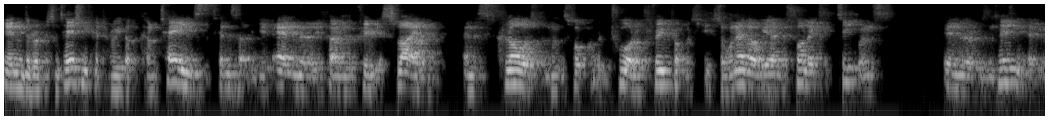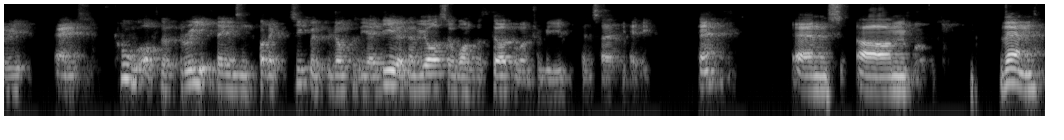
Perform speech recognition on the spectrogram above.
in the representation category that contains the tensor n that we found in the previous slide, and it's closed in the so-called two out of three property. So whenever we have a short exact sequence in the representation category, and two of the three things in the product sequence belong to the ideal, then we also want the third one to be inside the ideal. Okay? And um, then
